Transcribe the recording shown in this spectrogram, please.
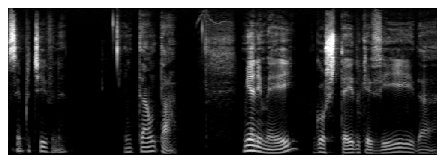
sempre tive, né? Então, tá. Me animei, gostei do que vi, da,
